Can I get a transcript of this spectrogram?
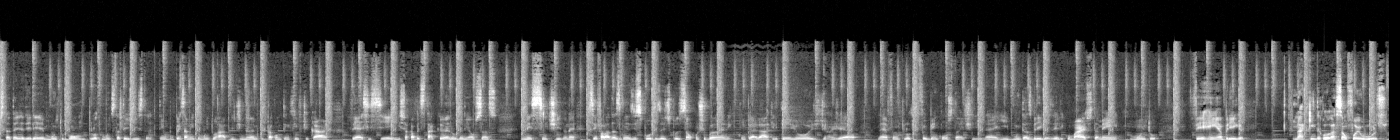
A estratégia dele é muito bom, um piloto muito estrategista, tem um pensamento muito rápido, dinâmico para quando tem safety car, VSC, e isso acaba destacando o Daniel Santos nesse sentido, né? Sem falar das grandes disputas de disposição com o Shibane, com o PH que ele teve hoje, de Rangel, né? Foi um piloto que foi bem constante, né? E muitas brigas. Ele com o Márcio também, muito ferrenha briga. Na quinta colocação foi o Urso.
